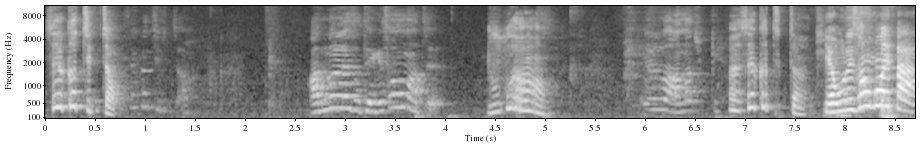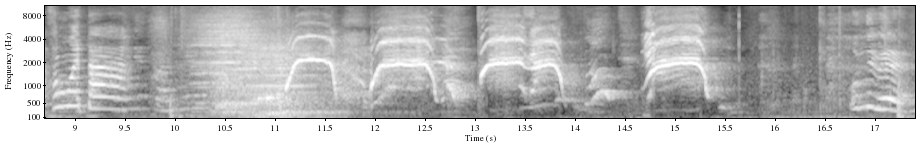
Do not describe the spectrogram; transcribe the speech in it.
셀카 찍자. 셀카 찍자. 안 놀래서 되게 서운하지? 누구야? 일로 안아줄게. 야 셀카 찍자. 야 우리 성공했다. 성공했다. 알겠어, 안녕. 언니 왜?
